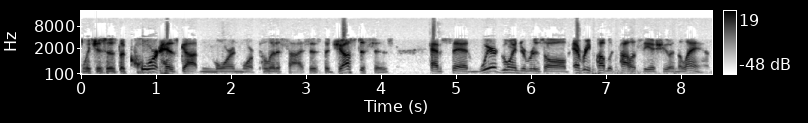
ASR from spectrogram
which is as the court has gotten more and more politicized, as the justices have said, we're going to resolve every public policy issue in the land.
